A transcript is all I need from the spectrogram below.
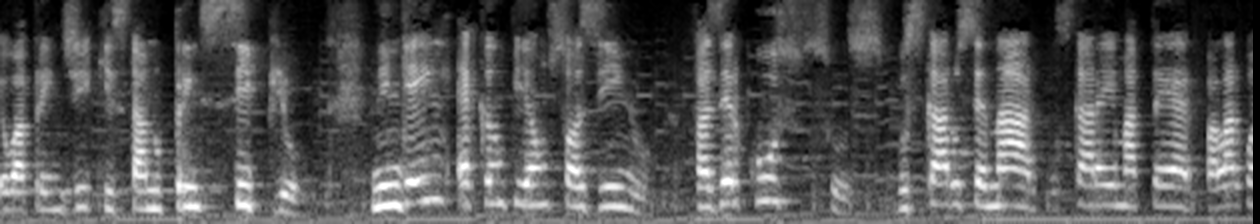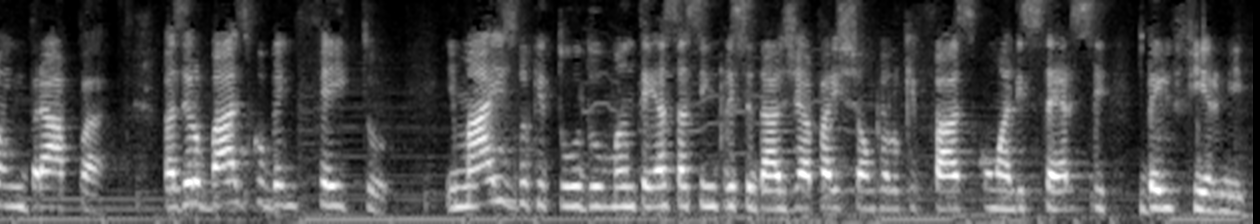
Eu aprendi que está no princípio. Ninguém é campeão sozinho. Fazer cursos, buscar o Senar, buscar a Emater, falar com a Embrapa, fazer o básico bem feito e mais do que tudo, manter essa simplicidade e a paixão pelo que faz com um alicerce bem firme.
